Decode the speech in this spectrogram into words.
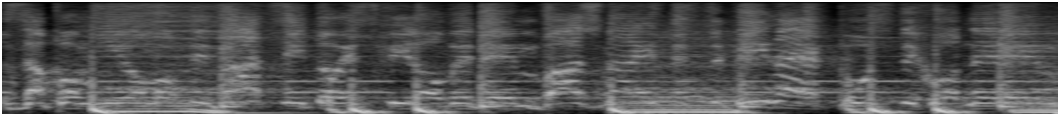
Zapomnij o motywacji, to jest chwilowy dym. Ważna jest dyscyplina jak pusty, chłodny rym.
